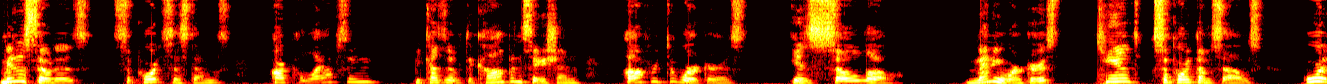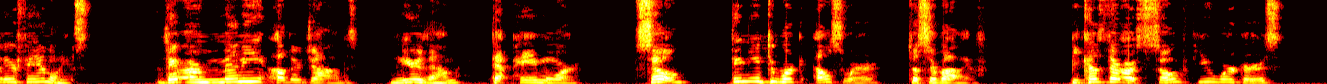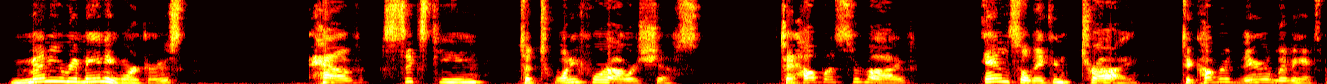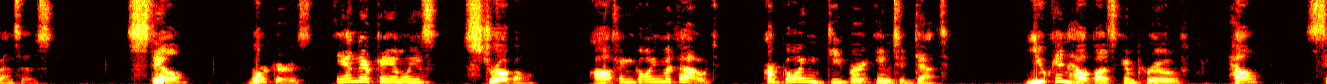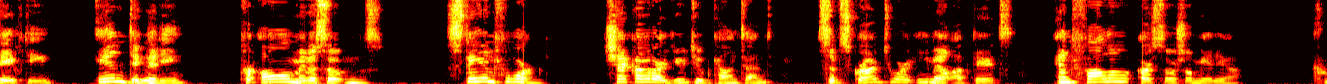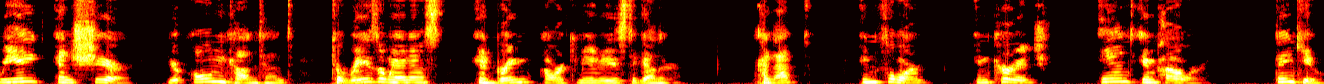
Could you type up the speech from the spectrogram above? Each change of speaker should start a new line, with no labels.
Minnesota's support systems are collapsing because of the compensation offered to workers is so low. Many workers can't support themselves or their families. There are many other jobs near them that pay more, so they need to work elsewhere to survive. Because there are so few workers, many remaining workers have 16 to 24 hour shifts to help us survive and so they can try to cover their living expenses. Still, workers and their families struggle, often going without or going deeper into debt. You can help us improve health, safety, and dignity for all Minnesotans. Stay informed. Check out our YouTube content, subscribe to our email updates, and follow our social media. Create and share your own content to raise awareness and bring our communities together. Connect, inform, encourage, and empower. Thank you.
